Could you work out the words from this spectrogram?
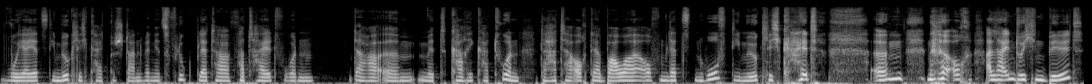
wo ja jetzt die Möglichkeit bestand, wenn jetzt Flugblätter verteilt wurden, da ähm, mit Karikaturen. Da hatte auch der Bauer auf dem letzten Hof die Möglichkeit, ähm, auch allein durch ein Bild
